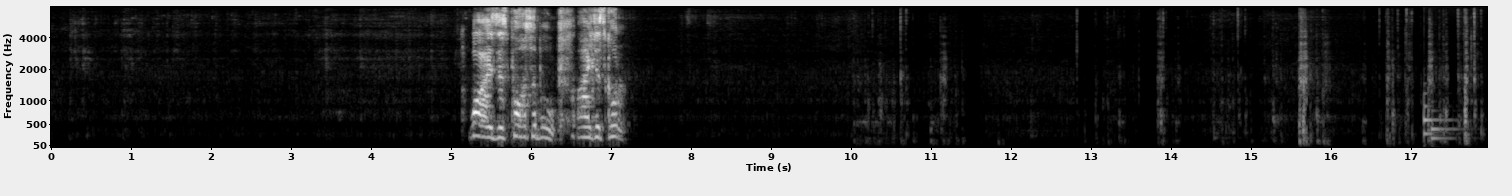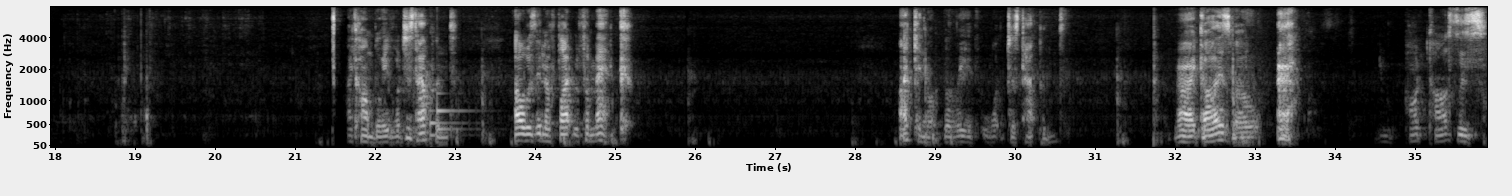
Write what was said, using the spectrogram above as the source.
Why is this possible? I just got. Can't believe what just happened. I was in a fight with a mech. I cannot believe what just happened. Alright, guys, well, podcast is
